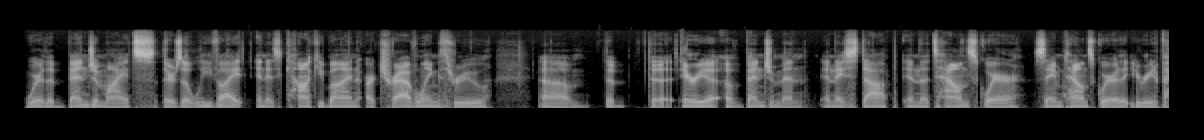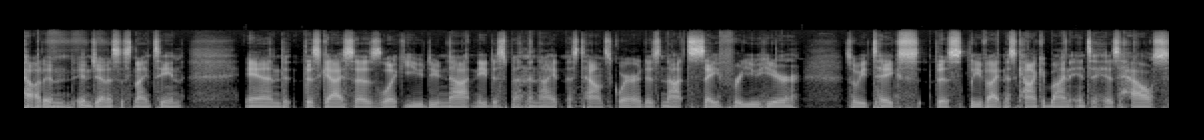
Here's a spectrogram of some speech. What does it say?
where the Benjamites, there's a Levite and his concubine are traveling through um, the the area of Benjamin, and they stop in the town square, same town square that you read about in in Genesis 19. And this guy says, "Look, you do not need to spend the night in this town square. It is not safe for you here." So he takes this Levite and his concubine into his house.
